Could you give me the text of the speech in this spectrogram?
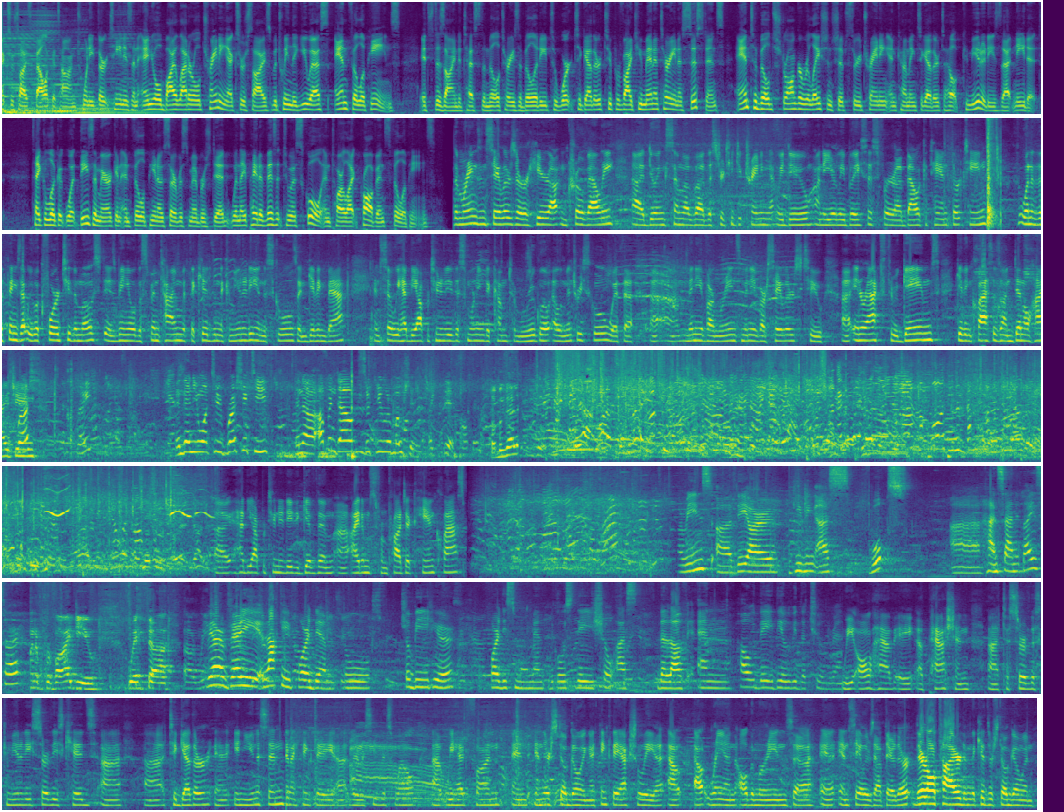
Exercise Balikatan 2013 is an annual bilateral training exercise between the U.S. and Philippines. It's designed to test the military's ability to work together to provide humanitarian assistance and to build stronger relationships through training and coming together to help communities that need it. Take a look at what these American and Filipino service members did when they paid a visit to a school in Tarlac Province, Philippines. The Marines and sailors are here out in Crow Valley uh, doing some of uh, the strategic training that we do on a yearly basis for uh, Balikatan 13. One of the things that we look forward to the most is being able to spend time with the kids in the community and the schools and giving back. And so we had the opportunity this morning to come to Maruglo Elementary School with uh, uh, many of our Marines, many of our sailors to uh, interact through games, giving classes on dental hygiene. Brush, right? And then you want to brush your teeth in an up and down circular motion, like this. I had the opportunity to give them uh, items from Project Handclasp. Marines, uh, they are giving us books, uh, hand sanitizer. I'm going to provide you with. Uh, uh, We are very lucky for them to, to be here for this moment because they show us the love and how they deal with the children. We all have a, a passion uh, to serve this community, serve these kids uh, uh, together uh, in unison, and I think they uh, they received this well. Uh, we had fun, and, and they're still going. I think they actually uh, out outran all the Marines uh, and, and sailors out there. They're they're all tired, and the kids are still going.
